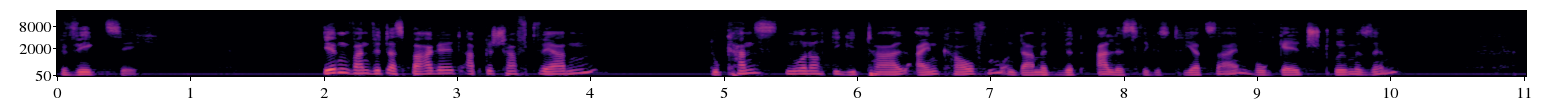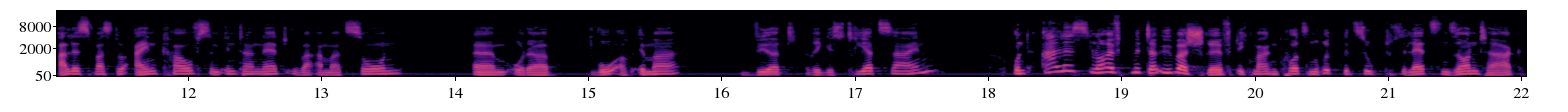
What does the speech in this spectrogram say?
bewegt sich. Irgendwann wird das Bargeld abgeschafft werden. Du kannst nur noch digital einkaufen und damit wird alles registriert sein, wo Geldströme sind. Alles, was du einkaufst im Internet über Amazon ähm, oder wo auch immer, wird registriert sein. Und alles läuft mit der Überschrift, ich mache einen kurzen Rückbezug zu letzten Sonntag,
